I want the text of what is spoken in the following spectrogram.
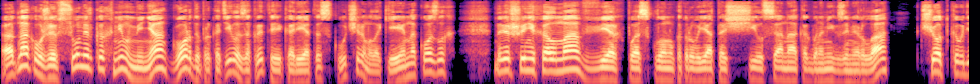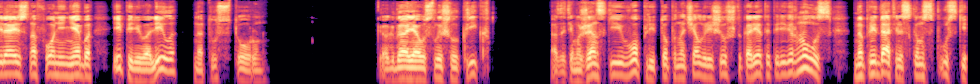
Однако уже в сумерках мимо меня гордо прокатила закрытая карета с кучером и лакеем на козлах. На вершине холма, вверх по склону которого я тащился, она как бы на миг замерла, четко выделяясь на фоне неба, и перевалила на ту сторону. Когда я услышал крик, а затем и женские вопли, то поначалу решил, что карета перевернулась на предательском спуске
